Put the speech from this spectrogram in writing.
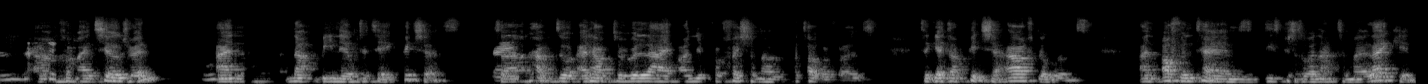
mm-hmm. um, for my children mm -hmm. and not being able to take pictures. So I'd have to I'd have to rely on the professional photographers to get a picture afterwards. And oftentimes these pictures were not to my liking.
